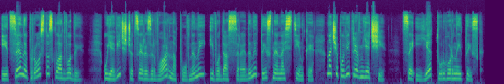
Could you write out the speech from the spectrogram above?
І це не просто склад води. Уявіть, що цей резервуар наповнений, і вода зсередини тисне на стінки, наче повітря в м'ячі. Це і є тургорний тиск.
